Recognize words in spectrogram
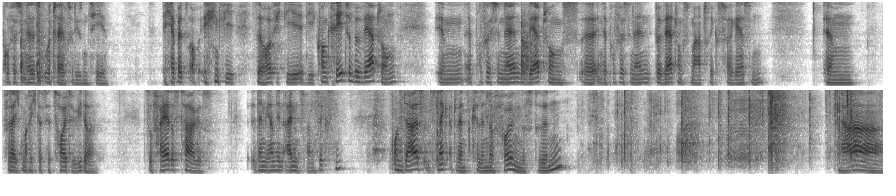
professionelles Urteil zu diesem Tee. Ich habe jetzt auch irgendwie sehr häufig die, die konkrete Bewertung im äh, professionellen Bewertungs, äh, in der professionellen Bewertungsmatrix vergessen. Ähm, vielleicht mache ich das jetzt heute wieder. Zur Feier des Tages. Denn wir haben den 21. Und da ist im Snack-Adventskalender folgendes drin. Ah.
